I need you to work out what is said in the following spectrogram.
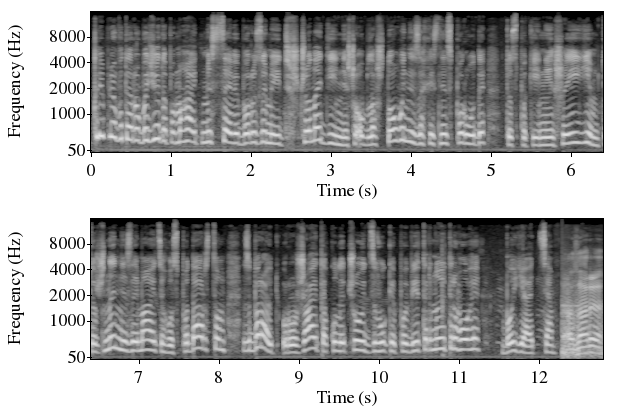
Укріплювати рубежі допомагають місцеві, бо розуміють, що надійніше облаштовані захисні споруди, то спокійніше і їм. Тож нині займаються господарством, збирають урожай та коли чують звуки повітряної тривоги, бояться. А зараз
